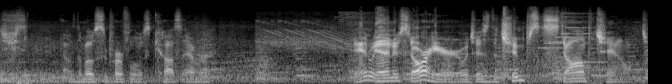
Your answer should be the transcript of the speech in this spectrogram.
Jeez, that was the most superfluous cuss ever. And we got a new star here, which is the Chimp's Stomp Challenge.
